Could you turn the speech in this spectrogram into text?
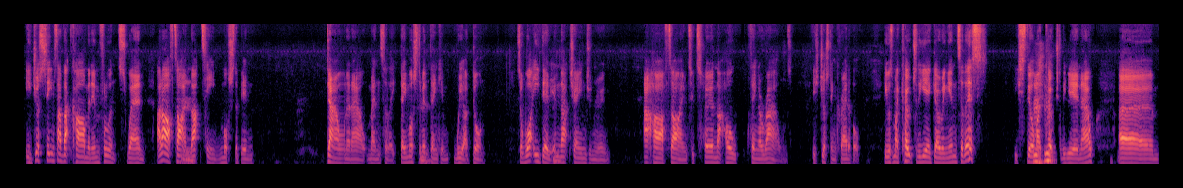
He just seems to have that calming influence when at half time mm. that team must have been down and out mentally. They must have been mm. thinking, we are done. So, what he did in hmm. that changing room at half time to turn that whole thing around is just incredible. He was my coach of the year going into this. He's still my coach of the year now. Um,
